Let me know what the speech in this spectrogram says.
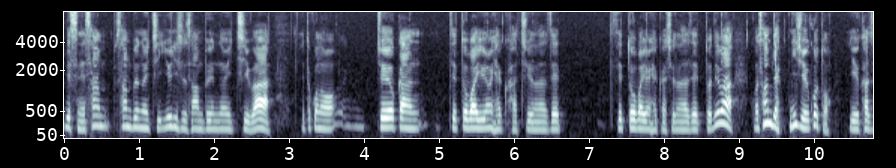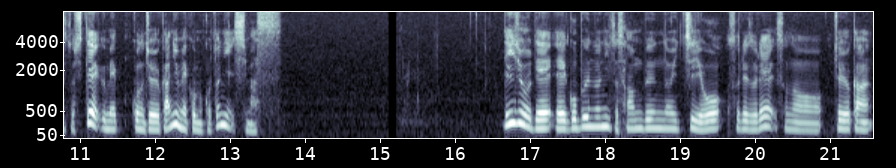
ですね 3, 3分の1有理数3分の1は、えっと、この乗用感 Z バー 487Z Z バー 487Z ではこの325という数として埋めこの乗用感に埋め込むことにします。で以上で5分の2と3分の1をそれぞれその乗用感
